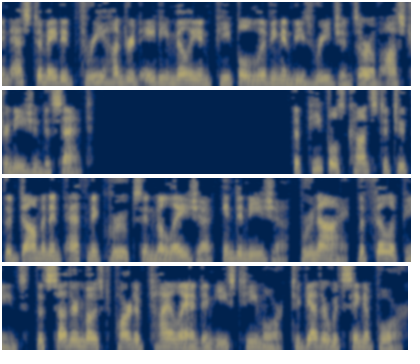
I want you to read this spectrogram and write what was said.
An estimated 380 million people living in these regions are of Austronesian descent. The peoples constitute the dominant ethnic groups in Malaysia, Indonesia, Brunei, the Philippines, the southernmost part of Thailand and East Timor, together with Singapore.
